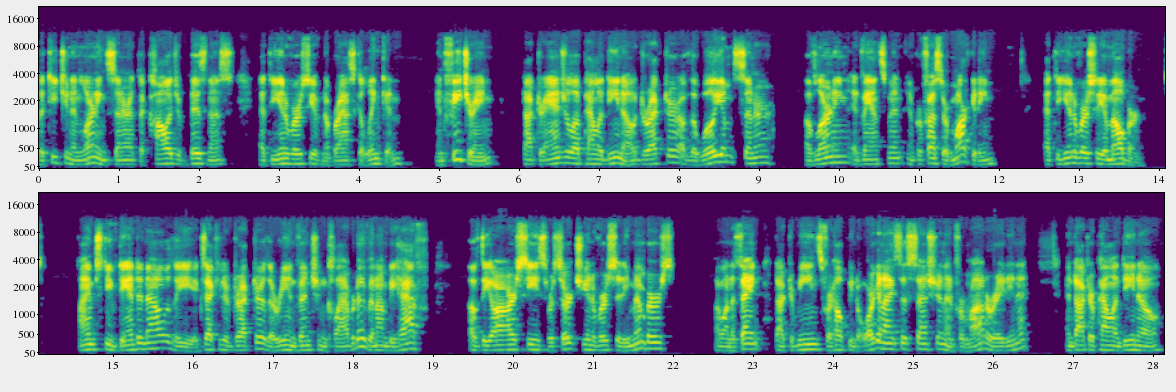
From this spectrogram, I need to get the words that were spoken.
the Teaching and Learning Center at the College of Business at the University of Nebraska-Lincoln, and featuring Dr. Angela Paladino, Director of the Williams Center of Learning, Advancement, and Professor of Marketing at the University of Melbourne. I'm Steve Dandaneau, the Executive Director of the Reinvention Collaborative, and on behalf of the RC's Research University members, I want to thank Dr. Means for helping to organize this session and for moderating it, and Dr. Paladino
